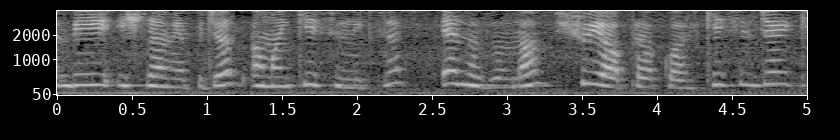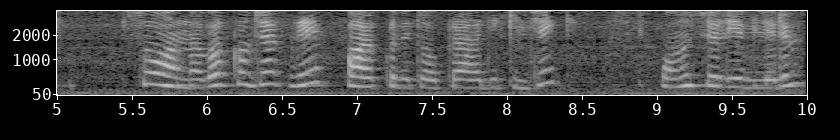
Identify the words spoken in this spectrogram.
bir işlem yapacağız. Ama kesinlikle en azından şu yapraklar kesilecek. Soğanla bakılacak ve farklı bir toprağa dikilecek. Onu söyleyebilirim.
